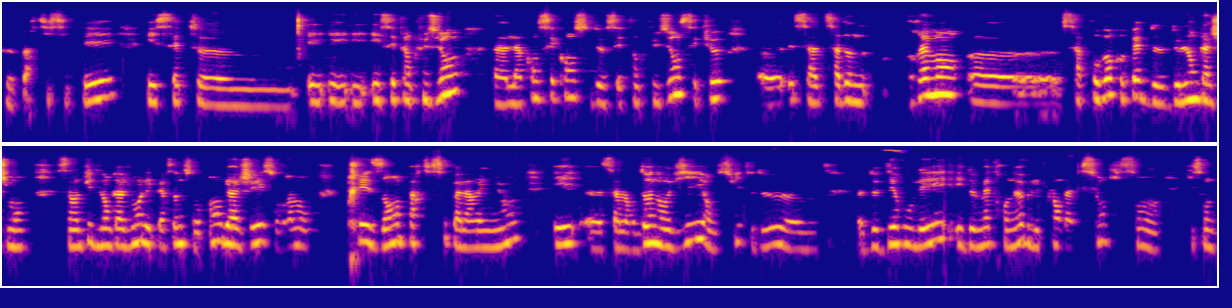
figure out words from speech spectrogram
peut participer. Et cette, euh, inclusion, la conséquence de cette inclusion, c'est que ça, donne vraiment, euh, ça provoque au fait de, l'engagement. Ça induit de l'engagement, les personnes sont engagées, sont vraiment présentes, participent à la réunion et euh, ça leur donne envie ensuite de, euh, de dérouler et de mettre en œuvre les plans d'action qui, sont, qui, sont,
